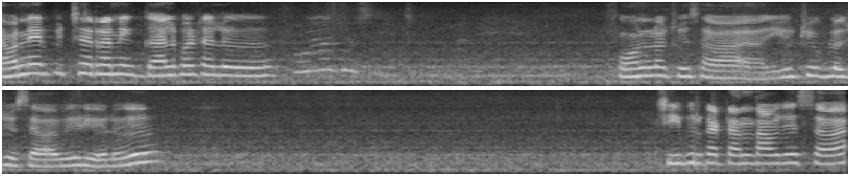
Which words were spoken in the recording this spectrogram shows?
ఎవరు నేర్పించారా నీకు గాలిపటాలు? ఫోన్లో చూసావా? యూట్యూబ్లో చూసావా వీడియోలు? చీపురు కట్ట అంతా ఆవ్ చేస్తావా?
